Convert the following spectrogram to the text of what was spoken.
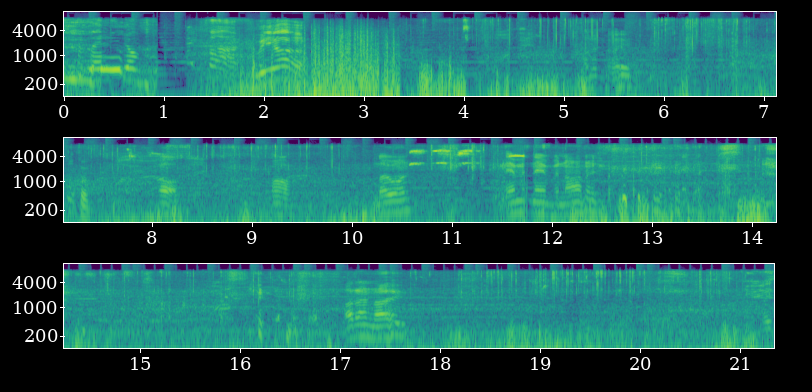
There's your We are. Oh. Oh. No one? Them and their bananas. I don't know. Wait.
